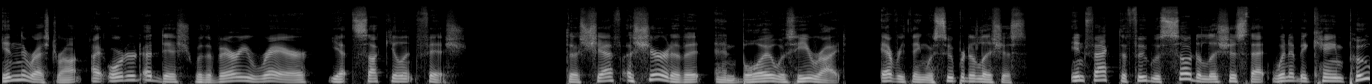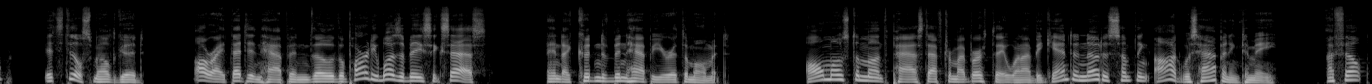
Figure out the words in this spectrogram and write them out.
In the restaurant, I ordered a dish with a very rare yet succulent fish. The chef assured of it, and boy was he right. Everything was super delicious. In fact, the food was so delicious that when it became poop, it still smelled good. All right, that didn't happen, though the party was a big success, and I couldn't have been happier at the moment. Almost a month passed after my birthday when I began to notice something odd was happening to me. I felt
